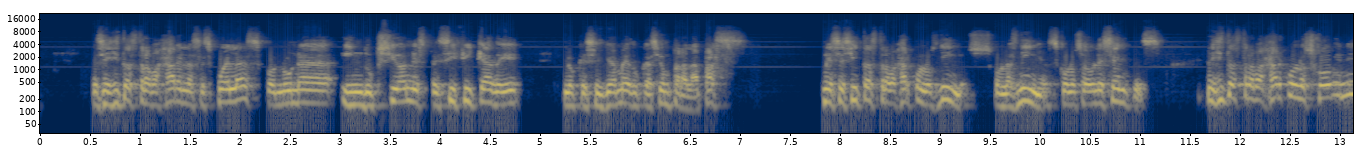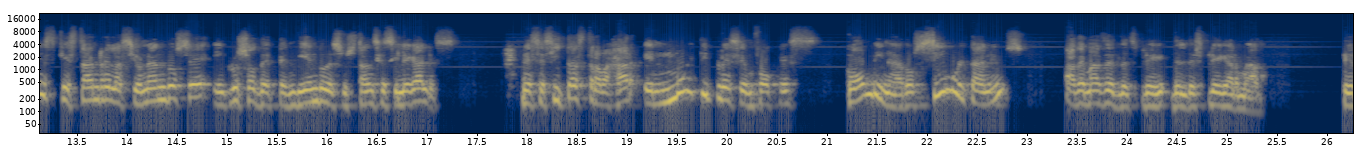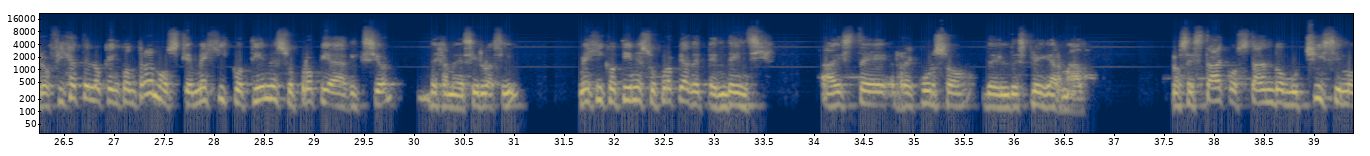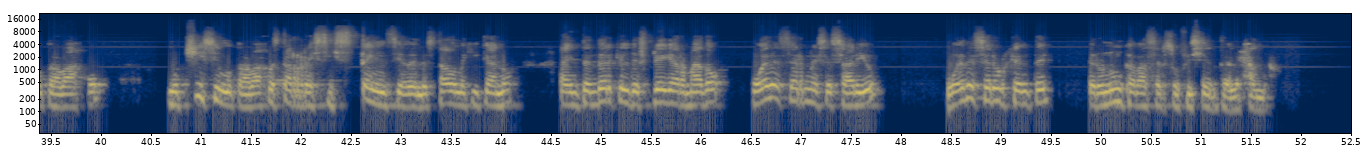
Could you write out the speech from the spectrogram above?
Necesitas trabajar en las escuelas con una inducción específica de lo que se llama educación para la paz. Necesitas trabajar con los niños, con las niñas, con los adolescentes, Necesitas trabajar con los jóvenes que están relacionándose, incluso dependiendo de sustancias ilegales. Necesitas trabajar en múltiples enfoques combinados, simultáneos, además del despliegue, del despliegue armado. Pero fíjate lo que encontramos, que México tiene su propia adicción, déjame decirlo así, México tiene su propia dependencia a este recurso del despliegue armado. Nos está costando muchísimo trabajo muchísimo trabajo, esta resistencia del Estado mexicano a entender que el despliegue armado puede ser necesario, puede ser urgente, pero nunca va a ser suficiente, Alejandro.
